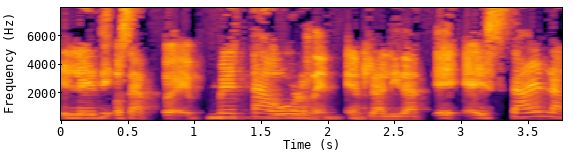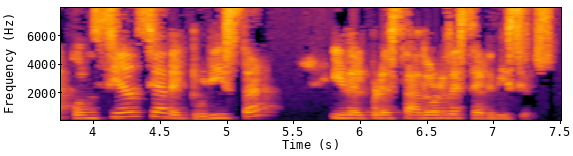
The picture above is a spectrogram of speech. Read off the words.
le, o sea, meta orden en realidad. está en la conciencia del turista y del prestador de servicios.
